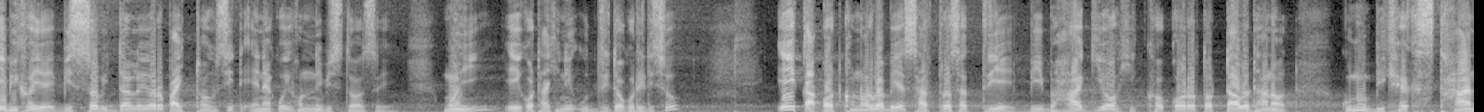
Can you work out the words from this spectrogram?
এই বিষয়ে বিশ্ববিদ্যালয়ৰ পাঠ্যসূচীত এনেকৈ সন্নিৱিষ্ট আছে। মই এই কথাখিনি উদ্ধৃত কৰি দিছোঁ। এই কাকতখনৰ বাবে ছাত্ৰ ছাত্ৰীয়ে বিভাগীয় শিক্ষকৰ তত্বাৱধানত কোনো বিশেষ স্থান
